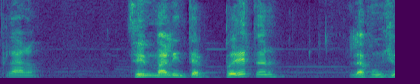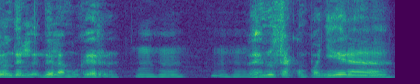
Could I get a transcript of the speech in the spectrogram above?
claro. Se malinterpreta la función de, la mujer. Es nuestra compañera.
